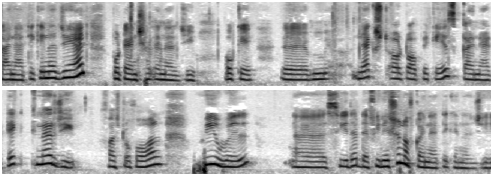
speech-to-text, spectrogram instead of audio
kinetic energy and potential energy okay next our topic is kinetic energy first of all we will see the definition of kinetic energy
